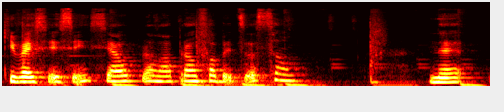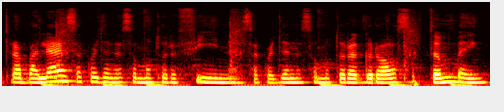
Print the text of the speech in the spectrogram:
que vai ser essencial para lá para alfabetização, né? Trabalhar essa coordenação motora fina, essa coordenação motora grossa também.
